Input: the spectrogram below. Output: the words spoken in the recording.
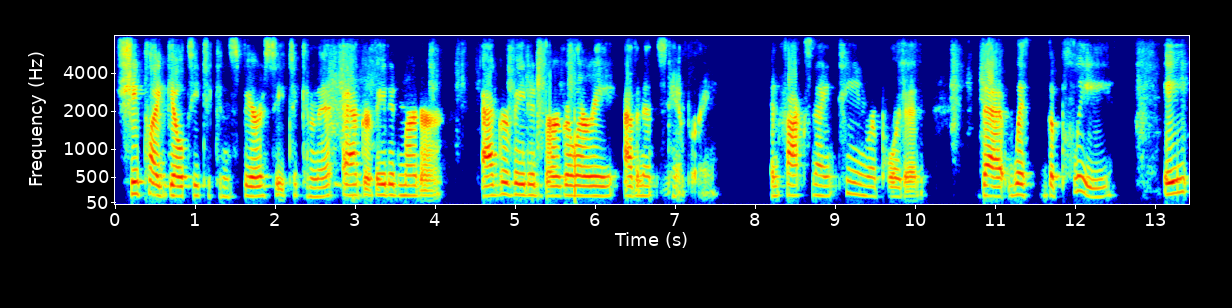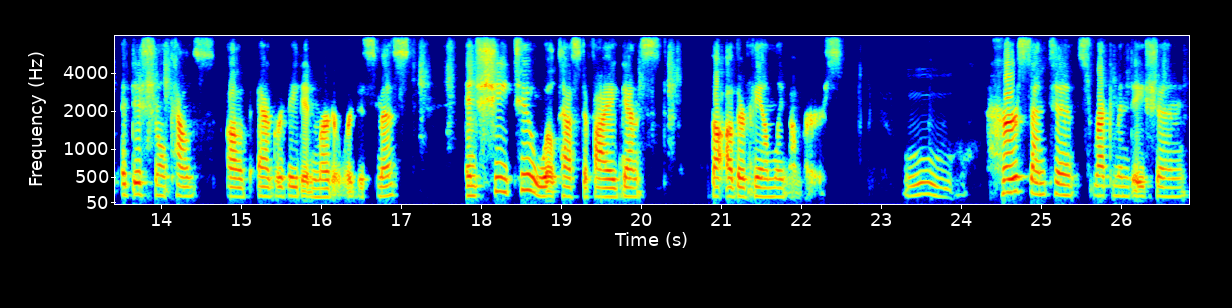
She pled guilty to conspiracy to commit aggravated murder, aggravated burglary, evidence tampering. And Fox 19 reported that with the plea, eight additional counts of aggravated murder were dismissed. And she too will testify against the other family members. Ooh. Her sentence recommendation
